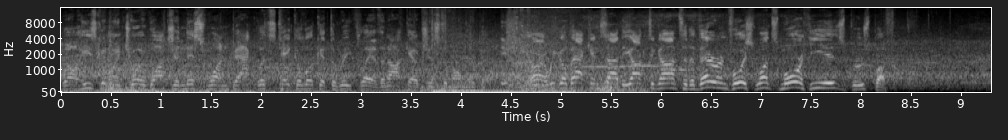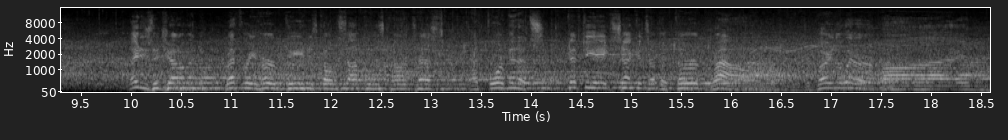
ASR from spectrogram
Well, he's going to enjoy watching this one back. Let's take a look at the replay of the knockout just a moment ago. All right, we go back inside the octagon to the veteran voice once more. He is Bruce Buffer. Ladies and gentlemen, referee Herb Dean is going to stop to this contest at 4 minutes, 58 seconds of the third round. Declaring the winner by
